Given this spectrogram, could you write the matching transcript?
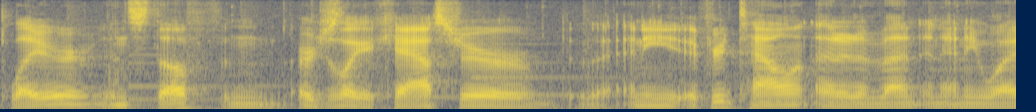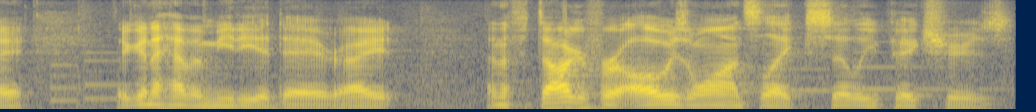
player and stuff, and or just like a caster. Or any if you're talent at an event in any way, they're gonna have a media day, right? And the photographer always wants like silly pictures.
